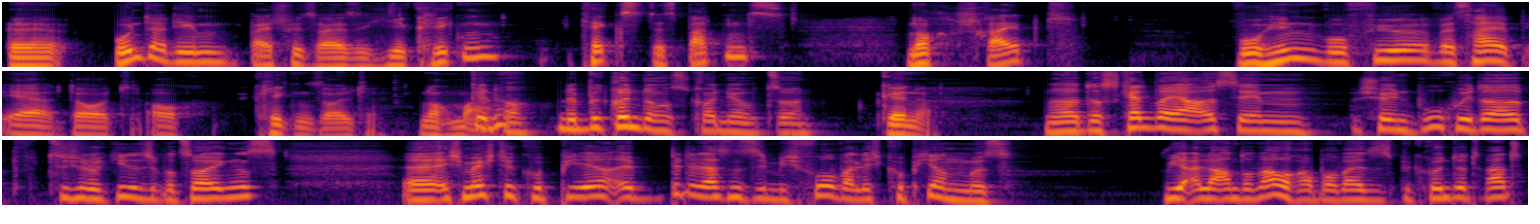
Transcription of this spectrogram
äh, unter dem beispielsweise hier klicken, Text des Buttons, noch schreibt, wohin, wofür, weshalb er dort auch klicken sollte. Nochmal. Genau, eine Begründungskonjunktion. Genau. Na, das kennen wir ja aus dem schönen Buch wieder, Psychologie des Überzeugens. Äh, ich möchte kopieren, äh, bitte lassen Sie mich vor, weil ich kopieren muss. Wie alle anderen auch, aber weil sie es begründet hat,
